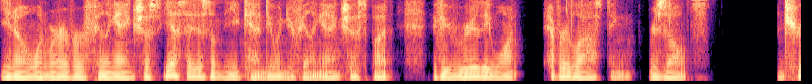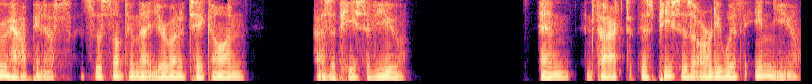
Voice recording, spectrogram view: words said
you know, when we're ever feeling anxious, yes, it is something you can do when you're feeling anxious. But if you really want everlasting results and true happiness, it's just something that you're going to take on as a piece of you. And in fact, this piece is already within you.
